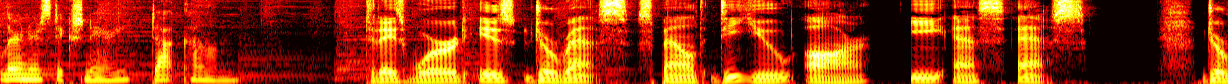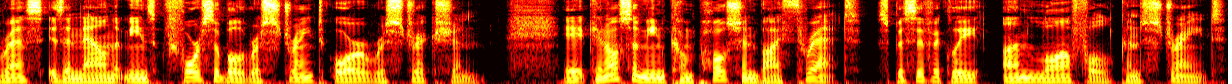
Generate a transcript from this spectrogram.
learnersdictionary.com. Today's word is duress, spelled D U R E S S. Duress is a noun that means forcible restraint or restriction. It can also mean compulsion by threat, specifically unlawful constraint.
